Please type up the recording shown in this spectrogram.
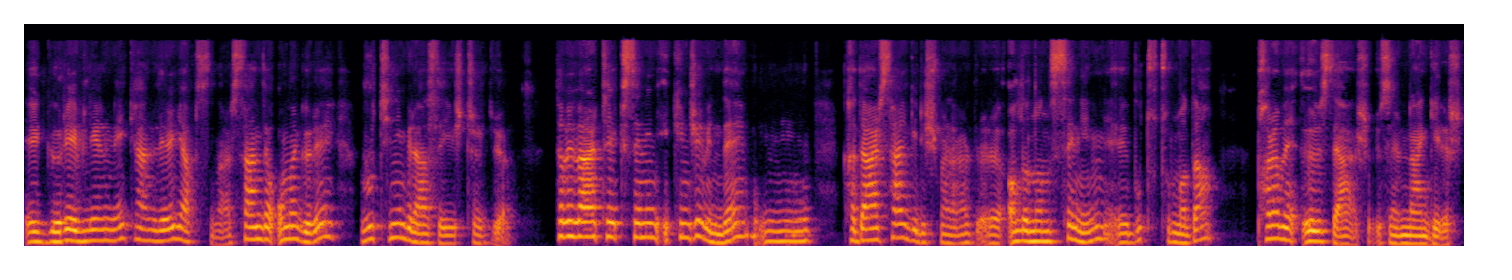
e, görevlerini kendileri yapsınlar. Sen de ona göre rutini biraz değiştir diyor. Tabii Vertex senin ikinci evinde kadersel gelişmeler e, alanın senin e, bu tutulmada para ve özdeğer üzerinden gelir.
